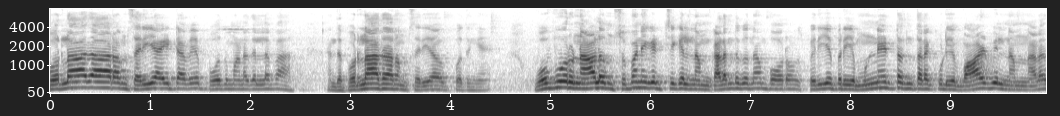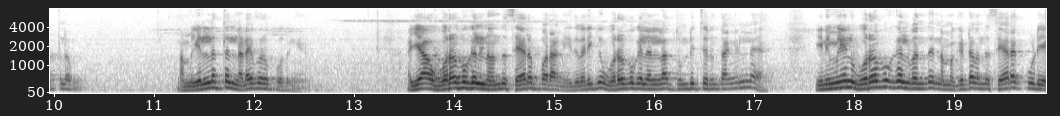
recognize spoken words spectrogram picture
பொருளாதாரம் சரியாயிட்டாவே போதுமானதல்லவா அந்த பொருளாதாரம் சரியாக போதுங்க. ஒவ்வொரு நாளும் சுப நிகழ்ச்சிகள் நாம் கலந்துக்கு தான் போகிறோம் பெரிய பெரிய முன்னேற்றம் தரக்கூடிய வாழ்வில் நம் நடத்தில் நம்ம இல்லத்தில் நடைபெற போதுங்க. ஐயா உறவுகள் வந்து சேர போகிறாங்க இது வரைக்கும் உறவுகள் எல்லாம் துண்டிச்சிருந்தாங்கல்ல? இனிமேல் உறவுகள் வந்து நம்மக்கிட்ட வந்து சேரக்கூடிய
